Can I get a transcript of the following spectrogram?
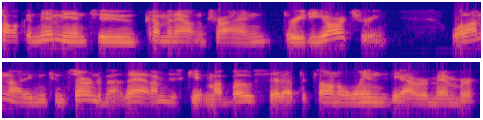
talking them into coming out and trying 3D archery. Well, I'm not even concerned about that. I'm just getting my bow set up. It's on a Wednesday, I remember.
